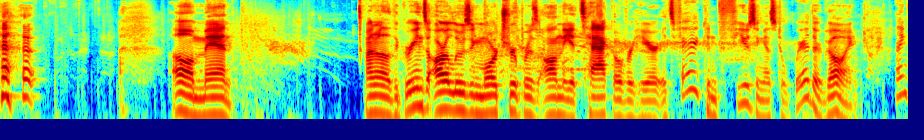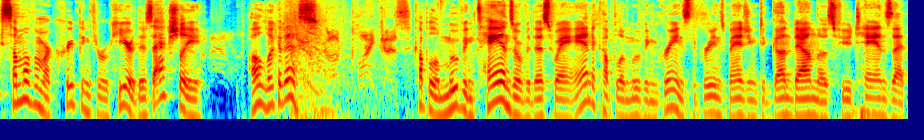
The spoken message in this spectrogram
oh, man. I don't know, the Greens are losing more troopers on the attack over here. It's very confusing as to where they're going. I think some of them are creeping through here. There's actually... Oh, look at this. A couple of moving tans over this way and a couple of moving greens. The greens managing to gun down those few tans that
